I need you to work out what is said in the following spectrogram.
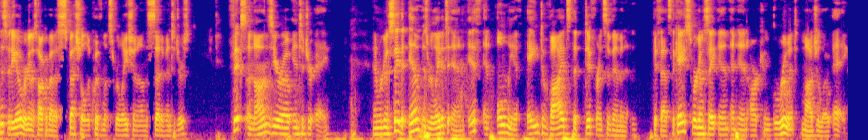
this video, we're going to talk about a special equivalence relation on the set of integers. Fix a non-zero integer a, and we're going to say that m is related to n if and only if a divides the difference of m and n. If that's the case, we're going to say m and n are congruent modulo a.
